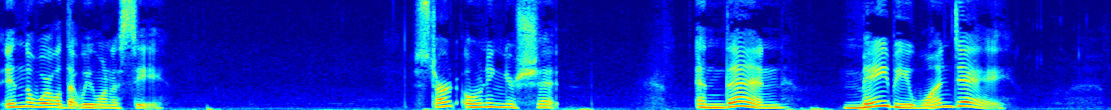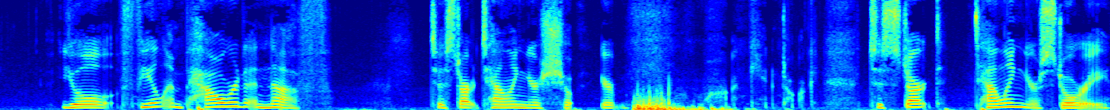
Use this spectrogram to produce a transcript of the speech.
in the world that we want to see. Start owning your shit. And then maybe one day you'll feel empowered enough to start telling your sh- your I can't talk. To start telling your story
